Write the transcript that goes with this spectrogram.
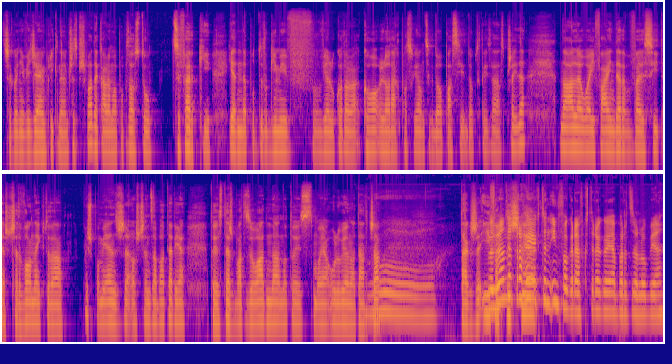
czego nie wiedziałem, kliknąłem przez przypadek, ale ma po prostu cyferki jedne pod drugimi w wielu kolora- kolorach pasujących do opaski, do której zaraz przejdę. No ale Wayfinder w wersji też czerwonej, która już pomijając, że oszczędza baterię, to jest też bardzo ładna, no to jest moja ulubiona tarcza. Uuu. Także i Wygląda faktycznie... trochę jak ten infograf, którego ja bardzo lubię.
